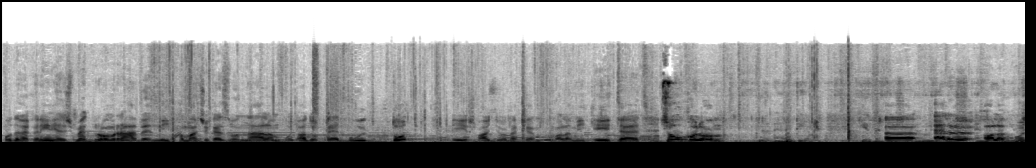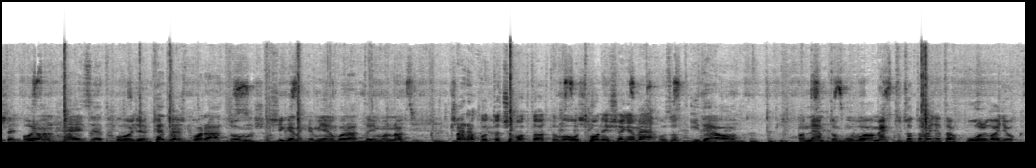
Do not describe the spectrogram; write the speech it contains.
oda meg a nénihez, és megpróbálom rávenni, ha már csak ez van nálam, hogy adok Red Bullt-tot, és adjon nekem valami ételt. Csókolom! Uh, elő alakult egy olyan helyzet, hogy kedves barátom, és igen, nekem ilyen barátaim vannak, berakott a csomagtartóba otthon, és engem elhozott ide a, a nem tudom hova. Megtudhatom egyáltalán, hol vagyok?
